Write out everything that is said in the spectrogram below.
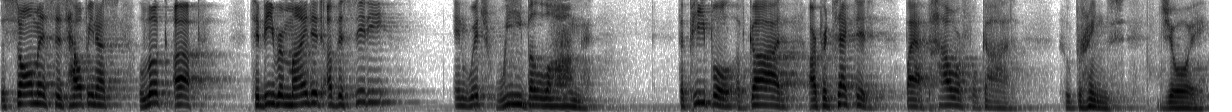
The psalmist is helping us look up to be reminded of the city in which we belong. The people of God are protected by a powerful God who brings joy.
